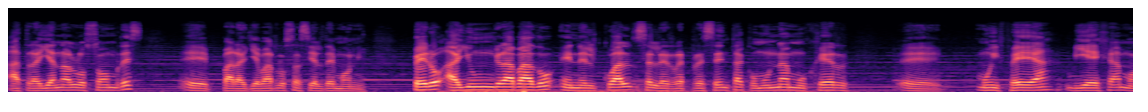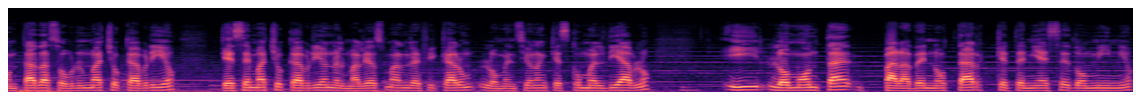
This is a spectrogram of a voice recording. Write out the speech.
atraían a los hombres para llevarlos hacia el demonio. Pero hay un grabado en el cual se le representa como una mujer muy fea, vieja, montada sobre un macho cabrío, que ese macho cabrío en el Maleus Maleficarum lo mencionan que es como el diablo, y lo monta para denotar que tenía ese dominio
